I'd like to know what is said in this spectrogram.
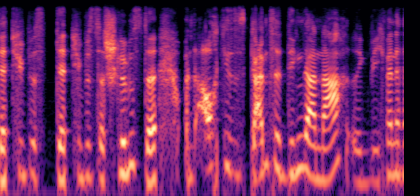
der Typ ist, der Typ ist das Schlimmste. Und auch dieses ganze Ding danach irgendwie. Ich meine,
